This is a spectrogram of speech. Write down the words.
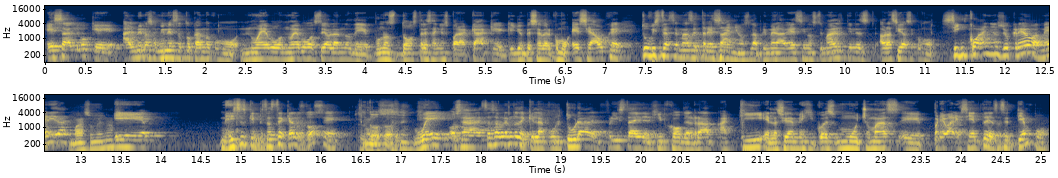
es algo que al menos a mí me está tocando como nuevo, nuevo. Estoy hablando de unos dos, tres años para acá que, que yo empecé a ver como ese auge. Tú viste hace más de tres años la primera vez, si no estoy mal. Tienes, ahora sí, hace como cinco años, yo creo, a Mérida. Más o menos. Eh, me dices que empezaste acá a los 12. A los 12. Güey, o sea, estás hablando de que la cultura del freestyle, del hip hop, del rap aquí en la Ciudad de México es mucho más eh, prevaleciente desde hace tiempo.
